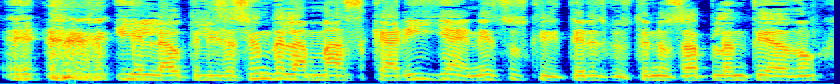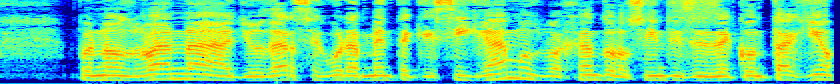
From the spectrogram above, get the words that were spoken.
y la utilización de la mascarilla en estos criterios que usted nos ha planteado, pues nos van a ayudar seguramente a que sigamos bajando los índices de contagio,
